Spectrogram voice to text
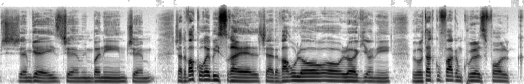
שהם גייז, שהם עם בנים, שהם, שהדבר קורה בישראל, שהדבר הוא לא, לא הגיוני, ובאותה תקופה גם קווירס פולק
